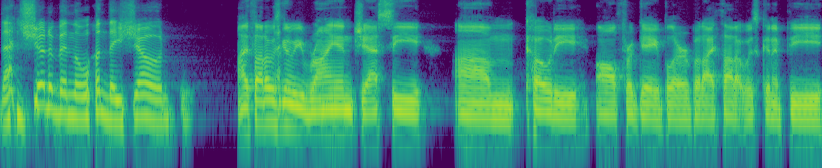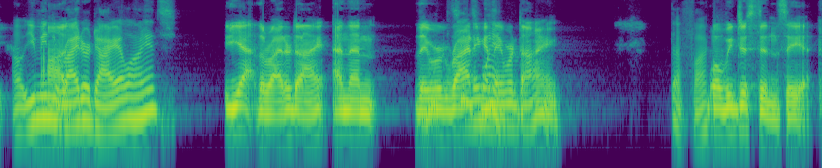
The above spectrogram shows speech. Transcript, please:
that should have been the one they showed. I thought it was going to be Ryan, Jesse, um, Cody, all for Gabler, but I thought it was going to be Oh, you mean the Uh, Ride or Die Alliance? yeah, the ride or die, and then they were Since riding and they were dying. The fuck? Well, we just didn't see it.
